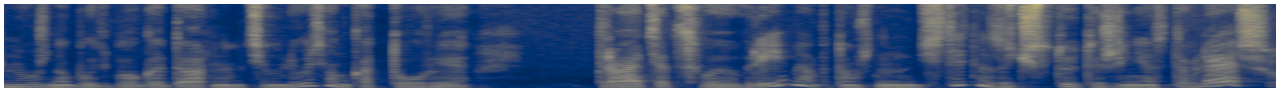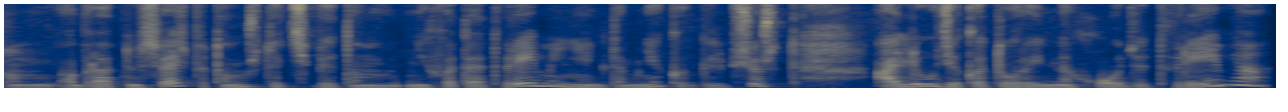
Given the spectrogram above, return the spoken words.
нужно быть благодарным тем людям, которые тратят свое время, потому что, ну, действительно, зачастую ты же не оставляешь м, обратную связь, потому что тебе там не хватает времени, или там некогда, или еще что-то. А люди, которые находят время,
